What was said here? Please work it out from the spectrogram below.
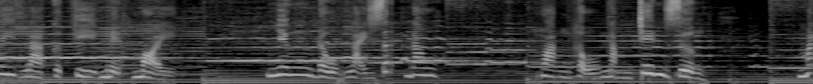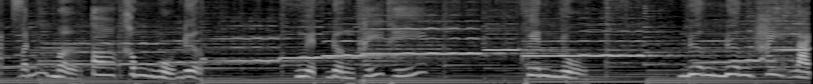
Tuy là cực kỳ mệt mỏi, Nhưng đầu lại rất đau. Hoàng hậu nằm trên giường. Mắt vẫn mở to không ngủ được. Nguyệt đường thấy thế, Khuyên nhủ. Nương nương hay là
